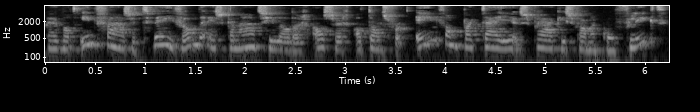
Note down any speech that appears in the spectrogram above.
eh, want in fase 2 van de escalatieladder, als er althans voor één van partijen sprake is van een conflict,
